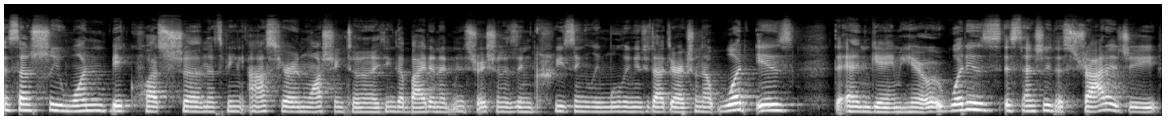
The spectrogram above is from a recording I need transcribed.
essentially one big question that's being asked here in Washington. And I think the Biden administration is increasingly moving into that direction. That what is the end game here, or what is essentially the strategy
